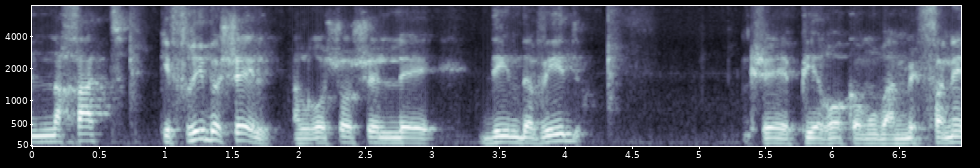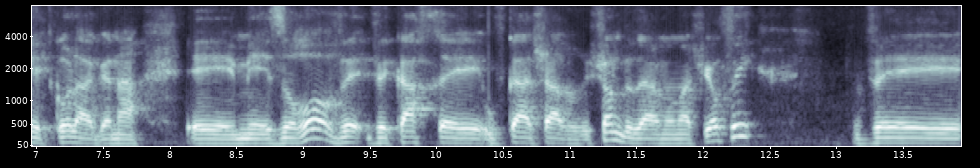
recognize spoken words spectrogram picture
נחת כפרי בשל על ראשו של אה, דין דוד, כשפיירו כמובן מפנה את כל ההגנה אה, מאזורו, וכך אה, הובקע השער הראשון, וזה היה ממש יופי. ו-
